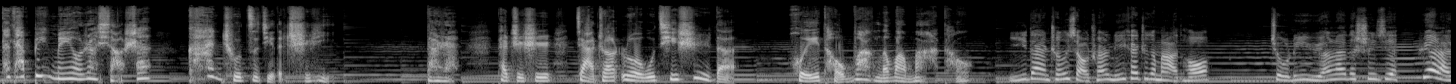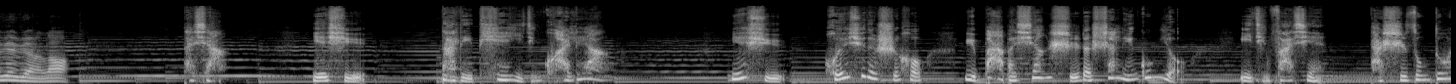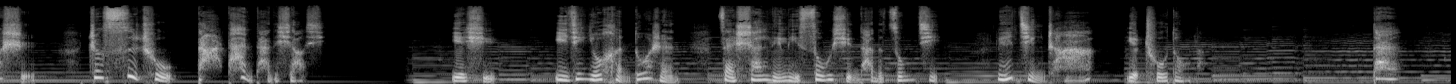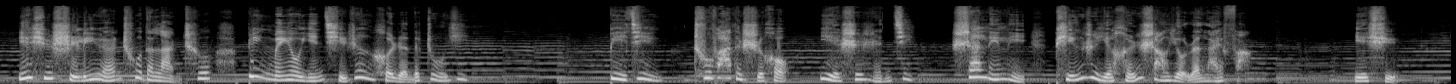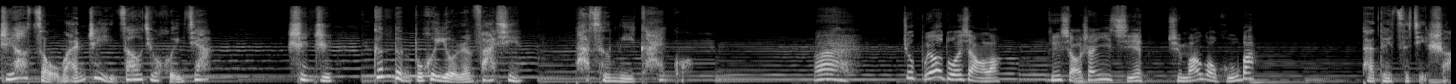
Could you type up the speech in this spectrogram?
但他并没有让小山看出自己的迟疑。当然，他只是假装若无其事的回头望了望码头。一旦乘小船离开这个码头。就离原来的世界越来越远了。他想，也许那里天已经快亮了。也许回去的时候，与爸爸相识的山林工友已经发现他失踪多时，正四处看他的消息。也许已经有很多人在山林里搜寻他的踪迹，连警察也出动了。但也许驶离原处的缆车并没有引起任何人的注意。毕竟出发的时候夜深人静，山林里平日也很少有人来访。也许只要走完这一遭就回家，甚至根本不会有人发现他曾离开过。唉，就不要多想了，跟小山一起去芒果湖吧。他对自己说。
